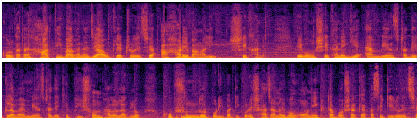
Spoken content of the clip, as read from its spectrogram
কলকাতায়। হাতিবাগানে যে আউটলেট রয়েছে, আহারে বাঙালি, সেখানে। এবং সেখানে গিয়ে অ্যাম্বিয়েন্সটা দেখলাম। অ্যাম্বিয়েন্সটা দেখে ভীষণ ভালো লাগল। খুব সুন্দর পরিপাটি করে সাজানো এবং অনেকটা বসার ক্যাপাসিটি রয়েছে।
